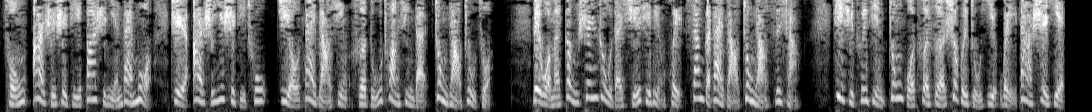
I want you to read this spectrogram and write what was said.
从二十世纪八十年代末至二十一世纪初具有代表性和独创性的重要著作，为我们更深入的学习领会“三个代表”重要思想。继续推进中国特色社会主义伟大事业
